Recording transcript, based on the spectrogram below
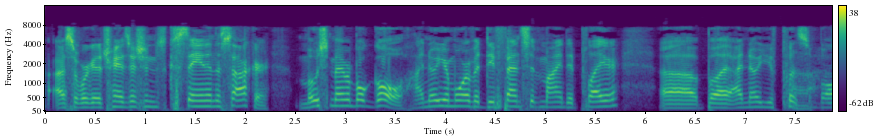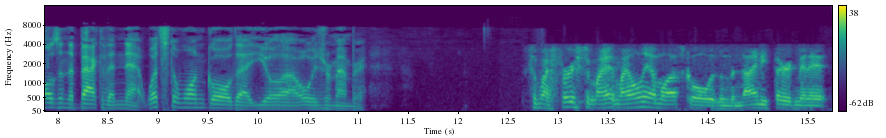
All right, so we're going to transition to staying in the soccer. Most memorable goal. I know you're more of a defensive-minded player, uh, but I know you've put some balls in the back of the net. What's the one goal that you'll uh, always remember? So my first, my my only MLS goal was in the 93rd minute.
